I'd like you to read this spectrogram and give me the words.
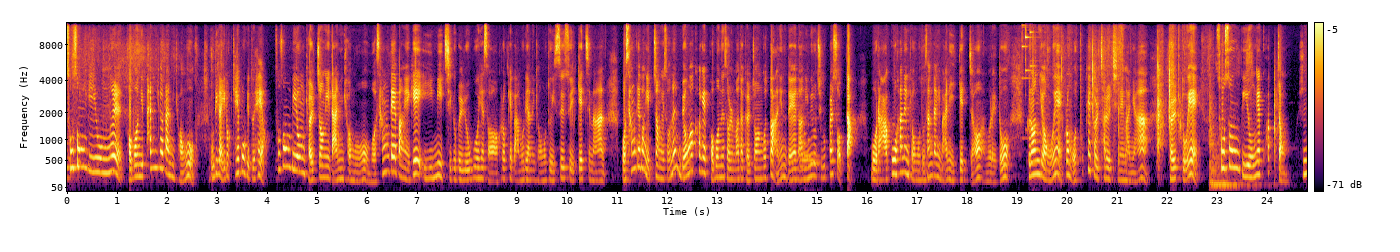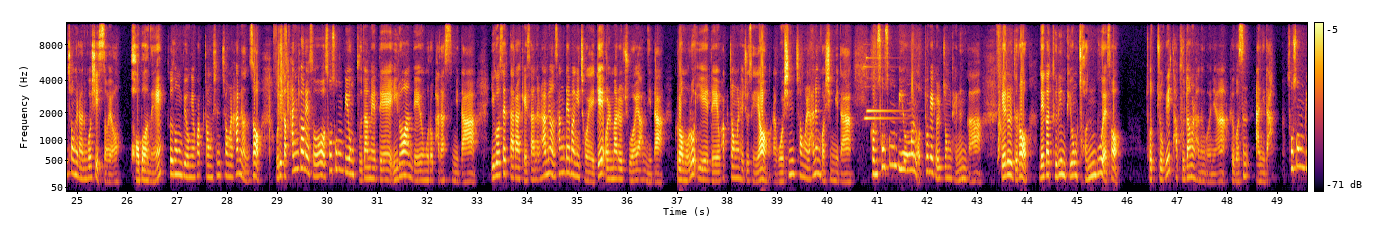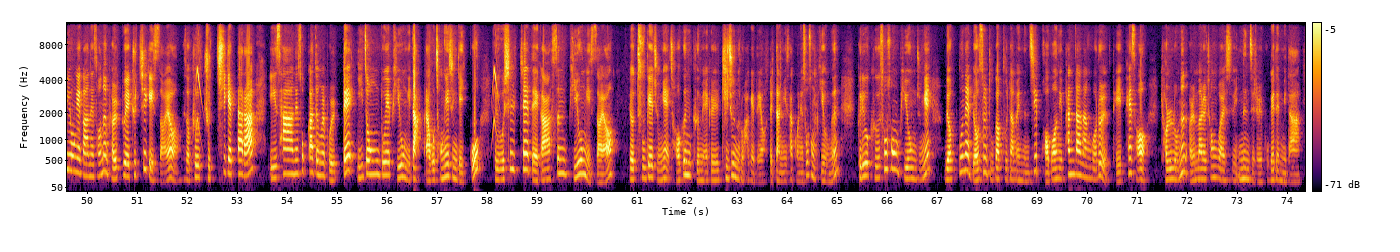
소송 비용을 법원이 판결한 경우 우리가 이렇게 해보기도 해요. 소송 비용 결정이 난 경우 뭐 상대방에게 이미 지급을 요구해서 그렇게 마무리하는 경우도 있을 수 있겠지만 뭐 상대방 입장에서는 명확하게 법원에서 얼마다 결정한 것도 아닌데 난 임의로 지급할 수 없다. 뭐 라고 하는 경우도 상당히 많이 있겠죠. 아무래도 그런 경우에 그럼 어떻게 절차를 진행하냐 별도의 소송 비용액 확정 신청이라는 것이 있어요. 법원에 소송비용의 확정 신청을 하면서 우리가 판결에서 소송비용 부담에 대해 이러한 내용으로 받았습니다. 이것에 따라 계산을 하면 상대방이 저에게 얼마를 주어야 합니다. 그러므로 이에 대해 확정을 해주세요. 라고 신청을 하는 것입니다. 그럼 소송비용은 어떻게 결정되는가? 예를 들어 내가 드린 비용 전부에서 저쪽이 다 부담을 하는 거냐? 그것은 아니다. 소송 비용에 관해서는 별도의 규칙이 있어요. 그래서 그 규칙에 따라 이 사안의 속가 등을 볼 때 이 정도의 비용이다 라고 정해진 게 있고 그리고 실제 내가 쓴 비용이 있어요. 두개 중에 적은 금액을 기준으로 하게 돼요. 일단 이 사건의 소송 비용은. 그리고 그 소송 비용 중에 몇 분의 몇을 누가 부담했는지 법원이 판단한 거를 대입해서 결론은 얼마를 청구할 수 있는지를 보게 됩니다.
